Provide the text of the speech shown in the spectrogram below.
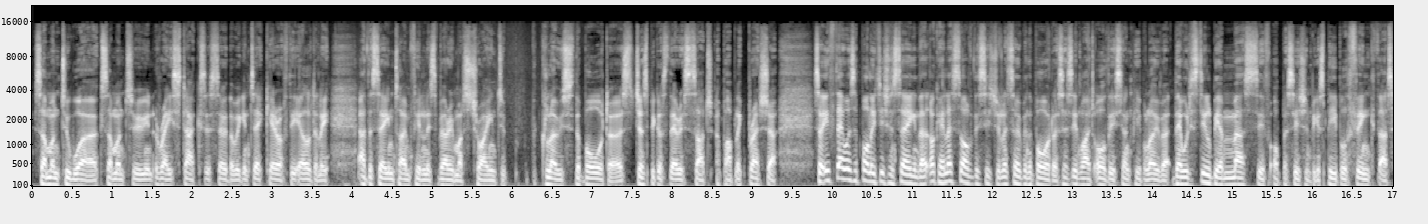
someone to work, someone to raise taxes, so that we can take care of the elderly. At the same time, Finland is very much trying to close the borders just because there is such a public pressure. So if there was a politician saying that, okay, let's solve this issue, let's open the borders, let's invite all these young people over, there would still be a massive opposition because people think that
